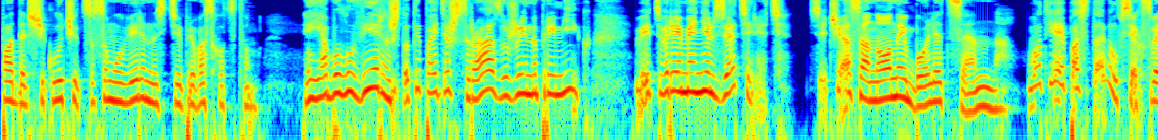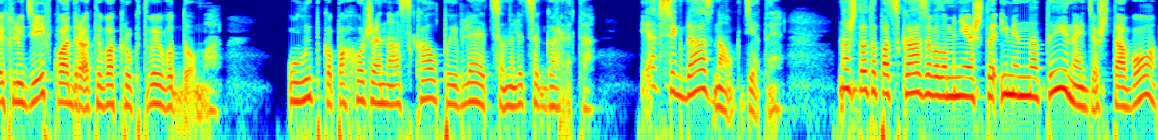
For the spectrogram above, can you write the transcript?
Падальщик лучится самоуверенностью и превосходством. «И я был уверен, что ты пойдешь сразу же и напрямик, ведь время нельзя терять. Сейчас оно наиболее ценно. Вот я и поставил всех своих людей в квадраты вокруг твоего дома». Улыбка, похожая на оскал, появляется на лице Гаррета. «Я всегда знал, где ты. Но что-то подсказывало мне, что именно ты найдешь того,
